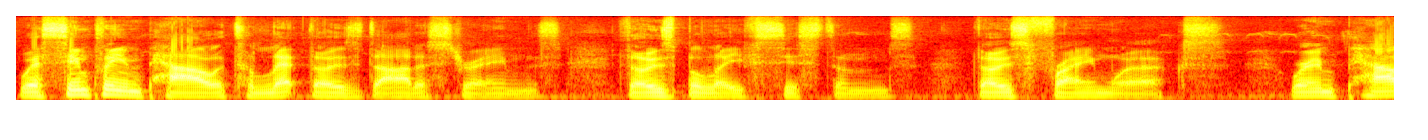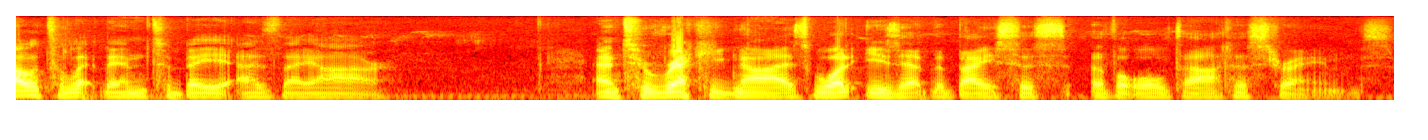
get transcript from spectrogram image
we're simply empowered to let those data streams, those belief systems, those frameworks, we're empowered to let them to be as they are and to recognize what is at the basis of all data streams.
